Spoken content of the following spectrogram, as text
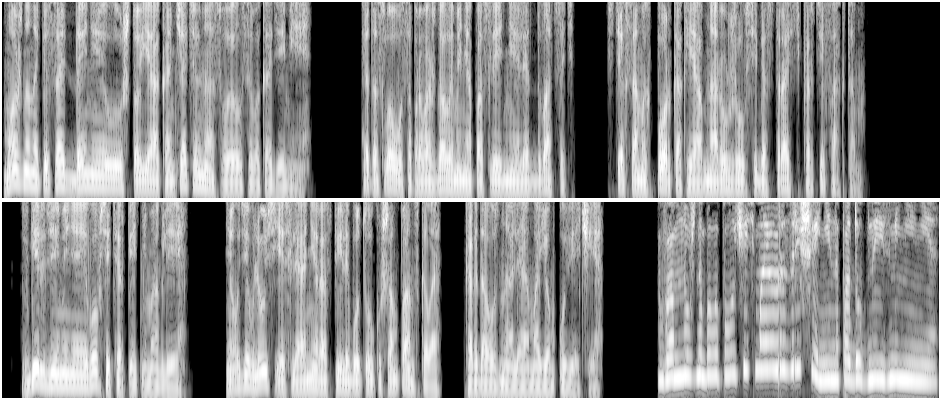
можно написать Дэниелу, что я окончательно освоился в академии. Это слово сопровождало меня последние лет двадцать, с тех самых пор, как я обнаружил в себе страсть к артефактам. В гильдии меня и вовсе терпеть не могли. Не удивлюсь, если они распили бутылку шампанского, когда узнали о моем увечье. «Вам нужно было получить мое разрешение на подобные изменения»,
